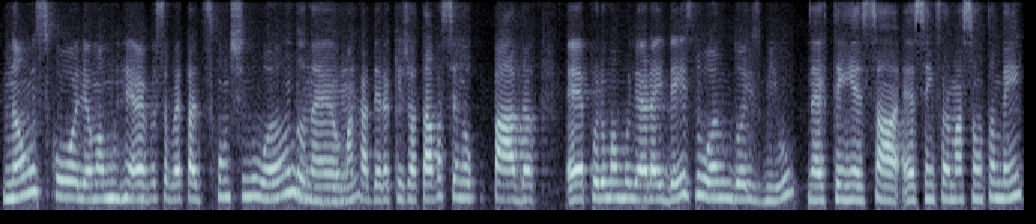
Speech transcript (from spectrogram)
não escolha uma mulher, você vai estar descontinuando, né, uhum. né, uma cadeira que já estava sendo ocupada é, por uma mulher aí desde o ano 2000, né, tem essa, essa informação também,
